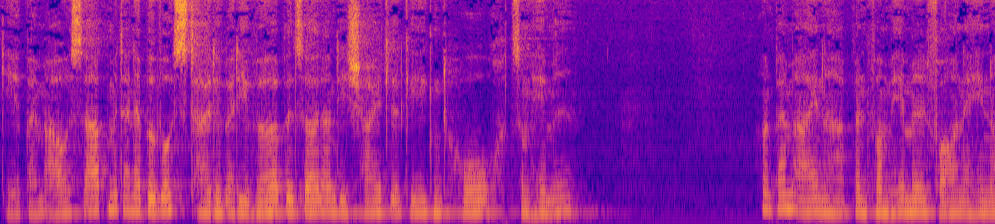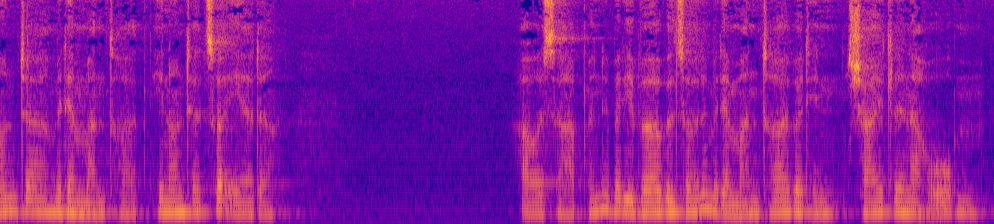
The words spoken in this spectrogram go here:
Gehe beim Ausatmen mit deiner Bewusstheit über die Wirbelsäule und die Scheitelgegend hoch zum Himmel und beim Einatmen vom Himmel vorne hinunter mit dem Mantra hinunter zur Erde. Ausatmen über die Wirbelsäule mit dem Mantra über den Scheitel nach oben.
